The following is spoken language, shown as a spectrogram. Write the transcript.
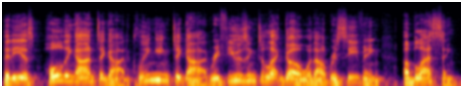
that he is holding on to God, clinging to God, refusing to let go without receiving a blessing.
